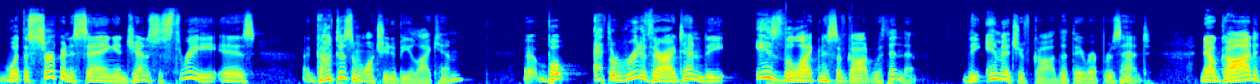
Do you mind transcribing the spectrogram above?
what the serpent is saying in genesis 3 is god doesn't want you to be like him but at the root of their identity is the likeness of god within them the image of God that they represent. Now, God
